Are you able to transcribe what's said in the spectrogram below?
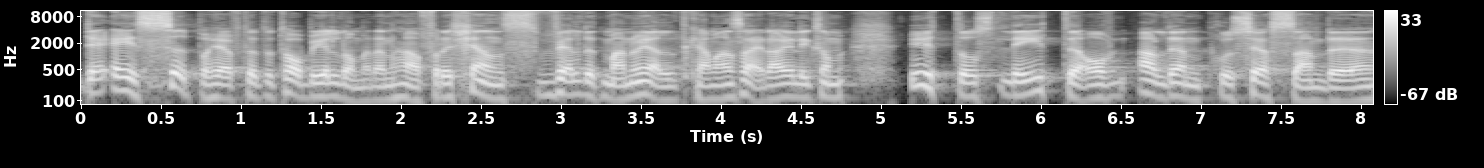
det är superhäftigt att ta bilder med den här för det känns väldigt manuellt kan man säga. Det är liksom ytterst lite av all den processande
